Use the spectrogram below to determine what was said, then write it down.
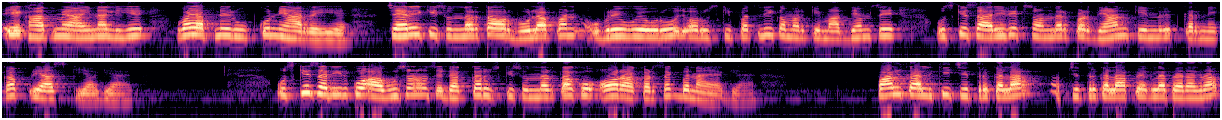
एक हाथ में आईना लिए वह अपने रूप को निहार रही है। चेहरे की सुंदरता और भोलापन उभरे हुए उरोज और उसकी पतली कमर के माध्यम से उसके शारीरिक सौंदर्य पर ध्यान केंद्रित करने का प्रयास किया गया है। उसके शरीर को आभूषणों से ढककर उसकी सुंदरता को और आकर्षक बनाया गया है। पाल काल की चित्रकला, अब चित्रकला पे अगला पैराग्राफ,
